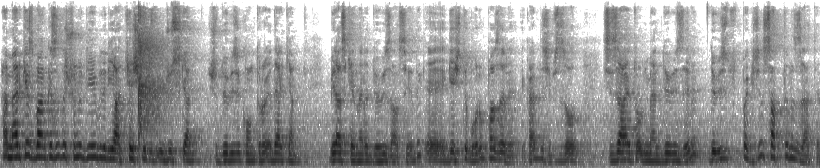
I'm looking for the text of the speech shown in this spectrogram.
Ha Merkez Bankası da şunu diyebilir ya keşke biz ucuzken şu dövizi kontrol ederken biraz kenara döviz alsaydık. E, geçti borun pazarı. E kardeşim siz o size ait olmayan dövizleri dövizi tutmak için sattınız zaten.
